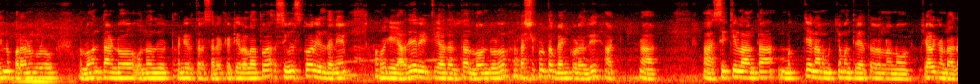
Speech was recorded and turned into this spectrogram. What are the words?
ಏನು ಫಲಾನುಗಳು ಲೋನ್ ತಗೊಂಡು ಒಂದೊಂದು ತಗೊಂಡಿರ್ತಾರೆ, ಸರಿಯಾಗಿ ಕಟ್ಟಿರಲ್ಲ ಅಥವಾ ಸಿವಿಲ್ ಸ್ಕೋರ್ ಇಲ್ದೇ ಅವರಿಗೆ ಯಾವುದೇ ರೀತಿಯಾದಂಥ ಲೋನ್ಗಳು ರಾಷ್ಟ್ರೀಕೃತ ಬ್ಯಾಂಕ್ಗಳಲ್ಲಿ ಸಿಕ್ಕಿಲ್ಲ ಅಂತ ಮತ್ತೆ ನಾನು ಮುಖ್ಯಮಂತ್ರಿ ಹತ್ರ ನಾನು ಕೇಳ್ಕೊಂಡಾಗ,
